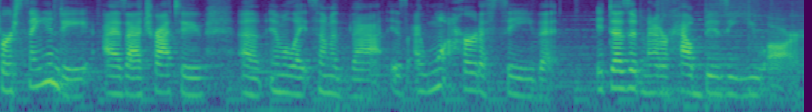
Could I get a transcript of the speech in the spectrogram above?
for Sandy, as I try to um, emulate some of that, is I want her to see that it doesn't matter how busy you are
